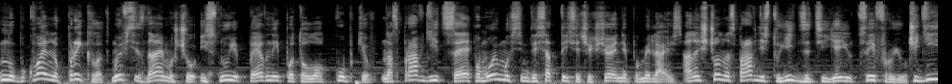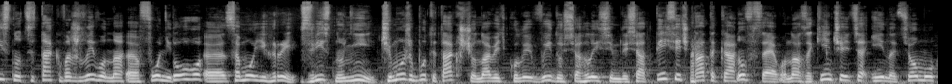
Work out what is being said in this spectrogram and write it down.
ну буквально приклад. Ми всі знаємо, що існує певний потолок кубків. Насправді це, по-моєму, 70 тисяч, якщо я не помиляюсь. Але що насправді стоїть за цією цифрою? Чи дійсно це так важливо на е, фоні того е, самої гри? Звісно, ні. Чи може бути так, що навіть коли ви досягли 70 тисяч, гра така, ну все, вона закінчується, і на цьому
